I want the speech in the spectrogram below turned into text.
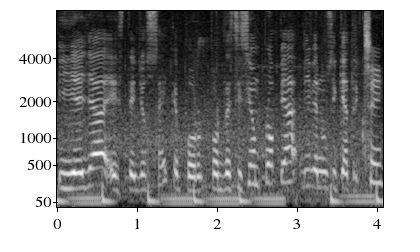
y ella, este, yo sé que por, por decisión propia vive en un psiquiátrico. Sí.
